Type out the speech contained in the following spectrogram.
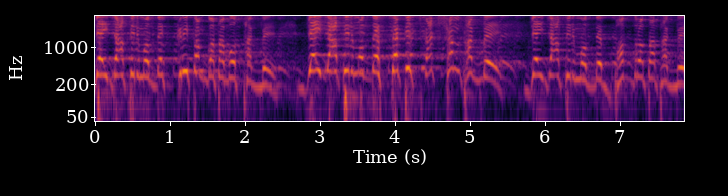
যেই জাতির মধ্যে কৃতজ্ঞতা বোধ থাকবে, যেই জাতির মধ্যে স্যাটিসফ্যাকশন থাকবে, যেই জাতির মধ্যে ভদ্রতা থাকবে,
